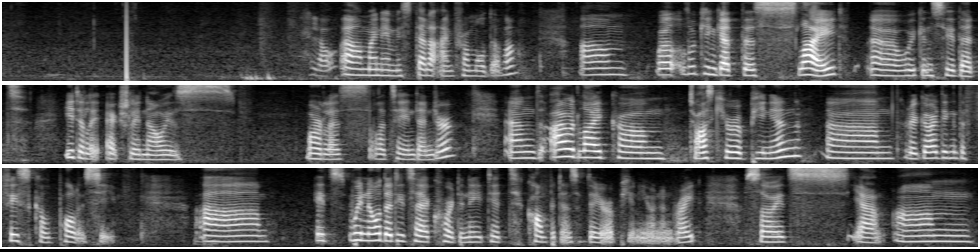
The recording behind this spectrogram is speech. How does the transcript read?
Hello, uh, my name is Stella. I'm from Moldova. Um, well, looking at this slide, uh, we can see that Italy actually now is more or less, let's say, in danger. And I would like um, to ask your opinion um, regarding the fiscal policy. Um, it's, we know that it's a coordinated competence of the European Union, right? So it's, yeah. Um,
